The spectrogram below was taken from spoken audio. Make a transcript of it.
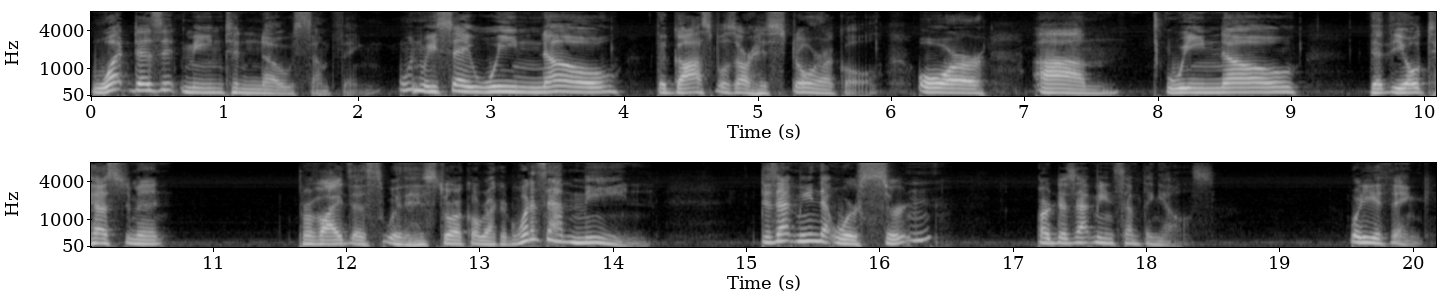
What does it mean to know something? When we say we know the Gospels are historical, or um, we know that the Old Testament provides us with a historical record, what does that mean? Does that mean that we're certain, or does that mean something else? What do you think?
